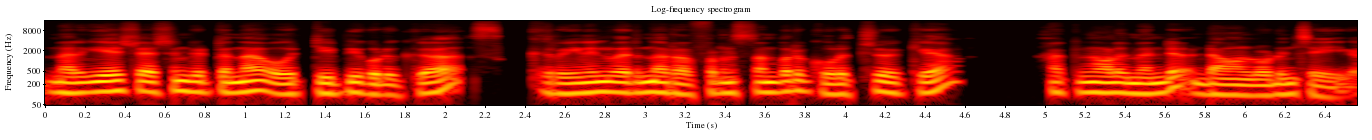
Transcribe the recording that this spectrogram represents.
നൽകിയ ശേഷം കിട്ടുന്ന ഒ ടി പി കൊടുക്കുക. സ്ക്രീനിൽ വരുന്ന റെഫറൻസ് നമ്പർ കുറിച്ച് വയ്ക്കുക. അക്നോളജ്മെന്റ് ഡൗൺലോഡും ചെയ്യുക.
